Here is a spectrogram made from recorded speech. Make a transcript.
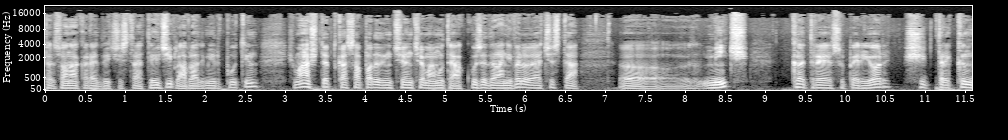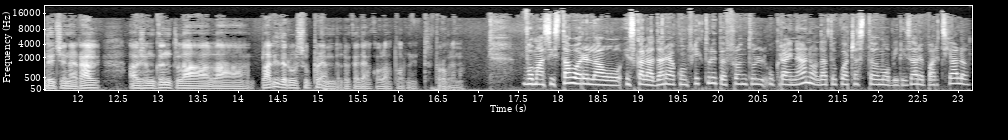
persoana care a decis strategic, la Vladimir Putin și mă aștept ca să apară din ce în ce mai multe acuze de la nivelurile acestea uh, mici către superiori și trecând de generali, ajungând la, la, la liderul suprem, pentru că de acolo a pornit problema. Vom asista oare la o escaladare a conflictului pe frontul ucrainean odată cu această mobilizare parțială?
